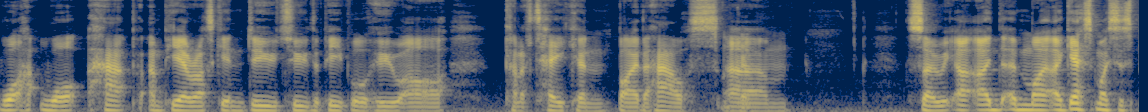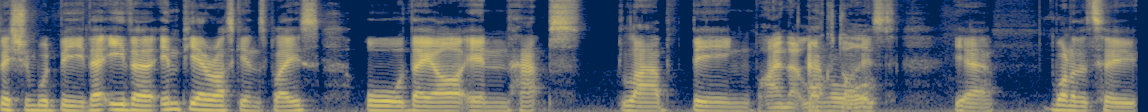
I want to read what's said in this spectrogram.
what what Hap and Pierre Ruskin do to the people who are kind of taken by the house. Um, so I, I, my, I guess my suspicion would be they're either in Pierre Ruskin's place or they are in Hap's lab being Behind that locked door. Yeah, one of the two.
